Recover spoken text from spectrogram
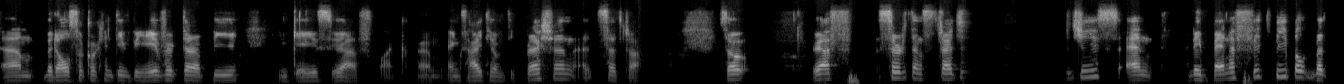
Um, but also cognitive behavior therapy in case you have like um, anxiety or depression, etc. So we have certain strategies and they benefit people, but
